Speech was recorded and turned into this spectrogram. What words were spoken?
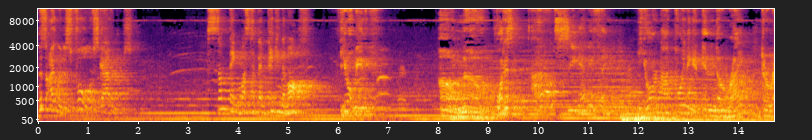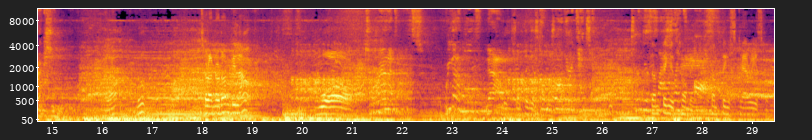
This island is full of scavengers. Something must have been picking them off. You don't mean... Oh no. What is it? I don't see anything. You're not pointing it in the right direction. Hello? Ooh. Pteranodon below. Whoa. Pteranodons. We gotta move now. Something is coming. Something is coming. Something scary is coming.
